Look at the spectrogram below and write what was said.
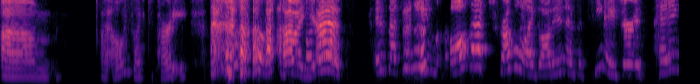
Um, I always like to party. yes. Is that all that trouble I got in as a teenager is paying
